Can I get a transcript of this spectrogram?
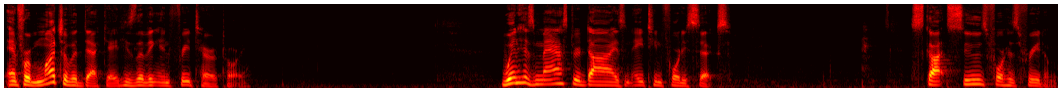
And for much of a decade, he's living in free territory. When his master dies in 1846, Scott sues for his freedom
